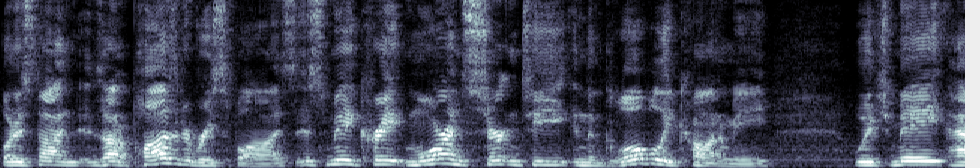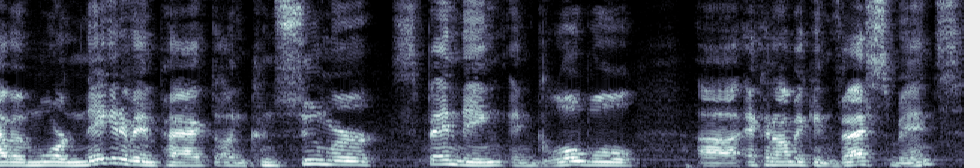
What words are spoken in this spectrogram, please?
but it's not it's not a positive response. This may create more uncertainty in the global economy, which may have a more negative impact on consumer spending and global uh, economic investment,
